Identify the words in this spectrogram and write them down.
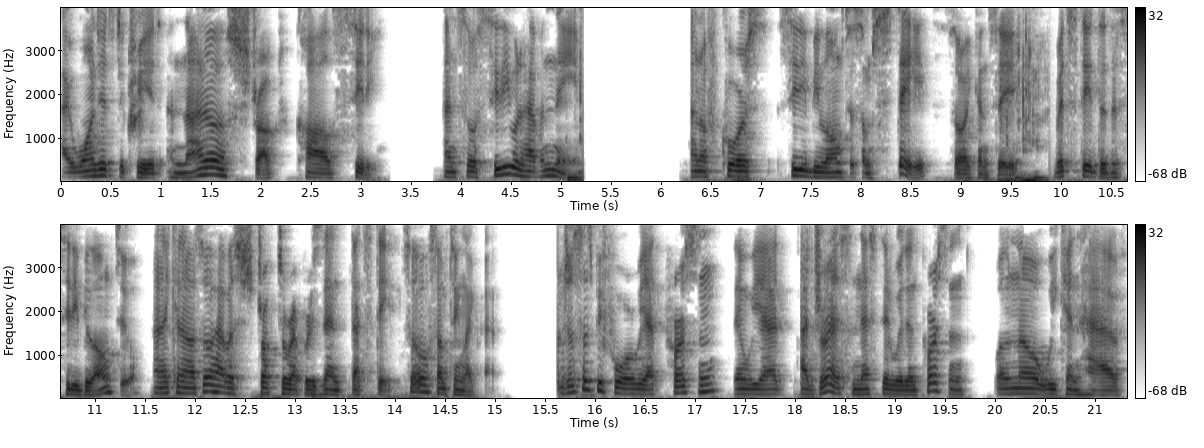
I wanted to create another struct called city. And so city would have a name and of course, city belong to some state. So I can say, which state does this city belong to? And I can also have a struct to represent that state. So something like that. Just as before, we had person, then we had address nested within person. Well, now we can have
